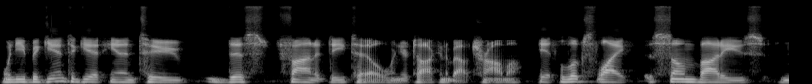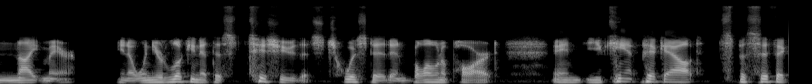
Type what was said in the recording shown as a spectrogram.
when you begin to get into this fine a detail when you're talking about trauma, it looks like somebody's nightmare. You know, when you're looking at this tissue that's twisted and blown apart, and you can't pick out specific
